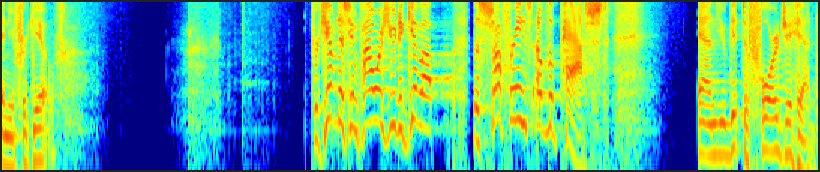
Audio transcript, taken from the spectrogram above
and you forgive. Forgiveness empowers you to give up the sufferings of the past and you get to forge ahead.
